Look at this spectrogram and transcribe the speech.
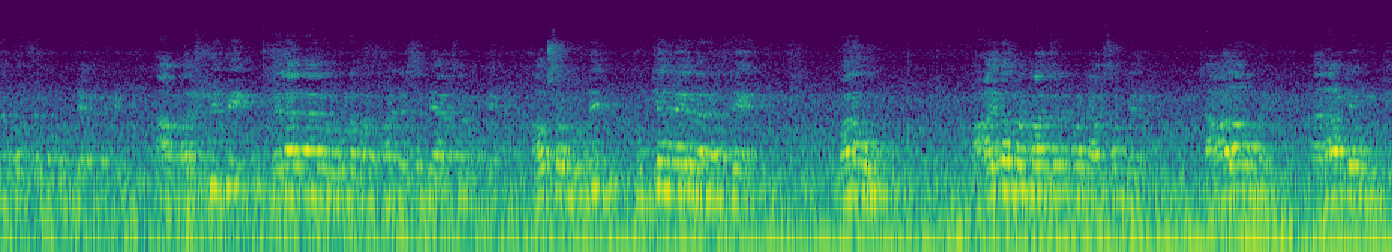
దెబ్బలు ఉంటే కొట్టేటువంటి ఆ పరిస్థితి తెలంగాణలో కూడా మనం పటిష్టం చేయాల్సినటువంటి అవసరం ఉంది. ముఖ్యంగా ఏంటంటే మనము ఆయుధం పట్టాల్సినటువంటి అవసరం లేదు. చాలా ఉన్నాయి. కరాటే ఉంది.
